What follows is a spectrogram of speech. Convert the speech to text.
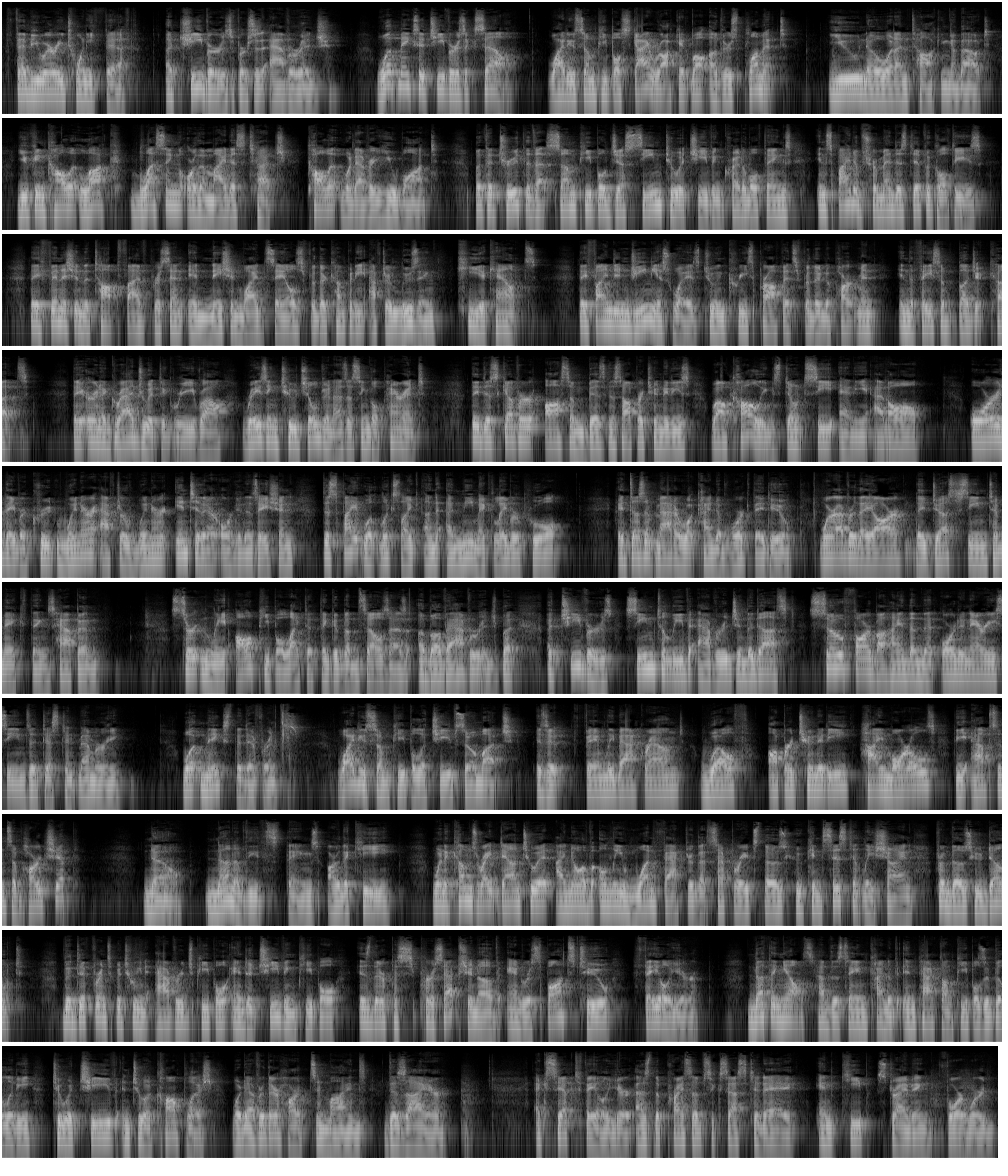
February 25th Achievers versus Average. What makes achievers excel? Why do some people skyrocket while others plummet? You know what I'm talking about. You can call it luck, blessing, or the Midas touch. Call it whatever you want. But the truth is that some people just seem to achieve incredible things in spite of tremendous difficulties. They finish in the top 5% in nationwide sales for their company after losing key accounts. They find ingenious ways to increase profits for their department in the face of budget cuts. They earn a graduate degree while raising two children as a single parent. They discover awesome business opportunities while colleagues don't see any at all. Or they recruit winner after winner into their organization despite what looks like an anemic labor pool. It doesn't matter what kind of work they do. Wherever they are, they just seem to make things happen. Certainly, all people like to think of themselves as above average, but achievers seem to leave average in the dust, so far behind them that ordinary seems a distant memory. What makes the difference? Why do some people achieve so much? Is it family background, wealth, opportunity, high morals, the absence of hardship? No, none of these things are the key. When it comes right down to it, I know of only one factor that separates those who consistently shine from those who don't the difference between average people and achieving people is their perception of and response to failure. Nothing else have the same kind of impact on people's ability to achieve and to accomplish whatever their hearts and minds desire. Accept failure as the price of success today and keep striving forward.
